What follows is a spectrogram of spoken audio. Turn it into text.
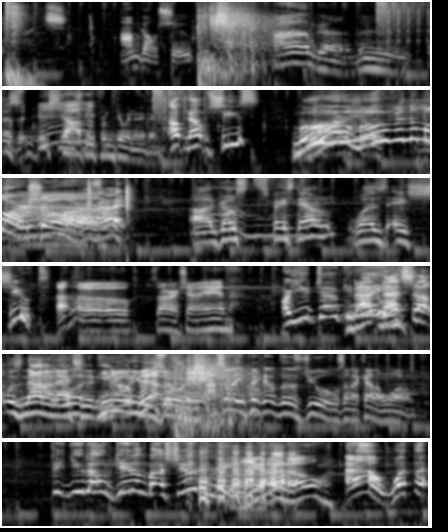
punch. I'm gonna shoot. I'm gonna move. Does it? It stopped you from doing anything. Oh no, she's moved. Ooh, moving the marshal. All right. Uh, Ghost's face down was a shoot. Uh oh. Sorry, Cheyenne. Are you joking That, me? that shot was not on accident. He knew what he was was doing. very- I saw you picked up those jewels, and I kind of want them. you don't get them by shooting me. You don't know. Ow! What the? Ow.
